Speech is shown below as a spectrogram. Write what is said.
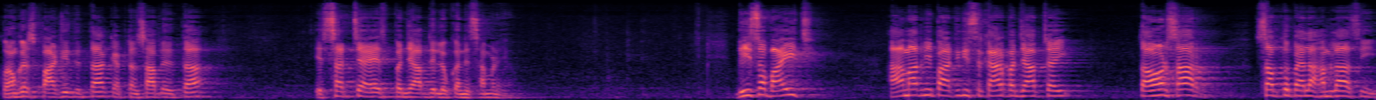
ਕਾਂਗਰਸ ਪਾਰਟੀ ਦਿੱਤਾ, ਕੈਪਟਨ ਸਾਹਿਬ ਨੇ ਦਿੱਤਾ। ਇਹ ਸੱਚ ਹੈ, ਇਸ ਪੰਜਾਬ ਦੇ ਲੋਕਾਂ ਦੇ ਸਾਹਮਣੇ 2022 ਚ ਆਮ ਆਦਮੀ ਪਾਰਟੀ ਦੀ ਸਰਕਾਰ ਪੰਜਾਬ ਚ ਆਈ। ਤਾਂ ਅਨਸਾਰ ਸਭ ਤੋਂ ਪਹਿਲਾ ਹਮਲਾ ਅਸੀਂ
